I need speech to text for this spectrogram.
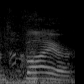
on fire!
